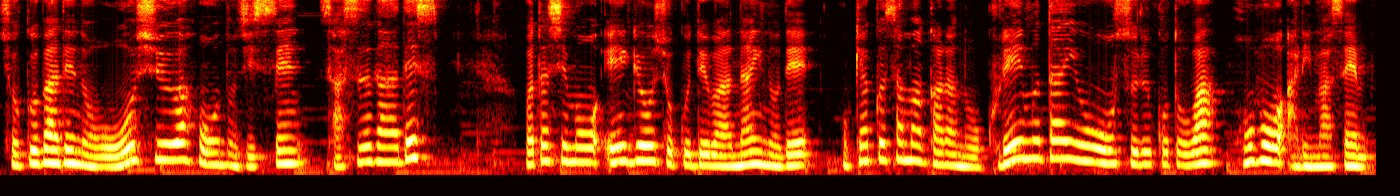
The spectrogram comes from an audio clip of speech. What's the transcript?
職場での欧州和法の実践さすがです。私も営業職ではないのでお客様からのクレーム対応をすることはほぼありません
